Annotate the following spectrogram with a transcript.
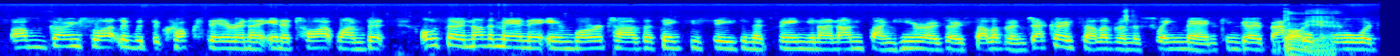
I'm going slightly with the Crocs there in a in a tight one, but also another man in Waratahs. I think this season it's been you know an unsung hero, O'Sullivan. Jack O'Sullivan, the swing man, can go back oh, or yeah. forward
